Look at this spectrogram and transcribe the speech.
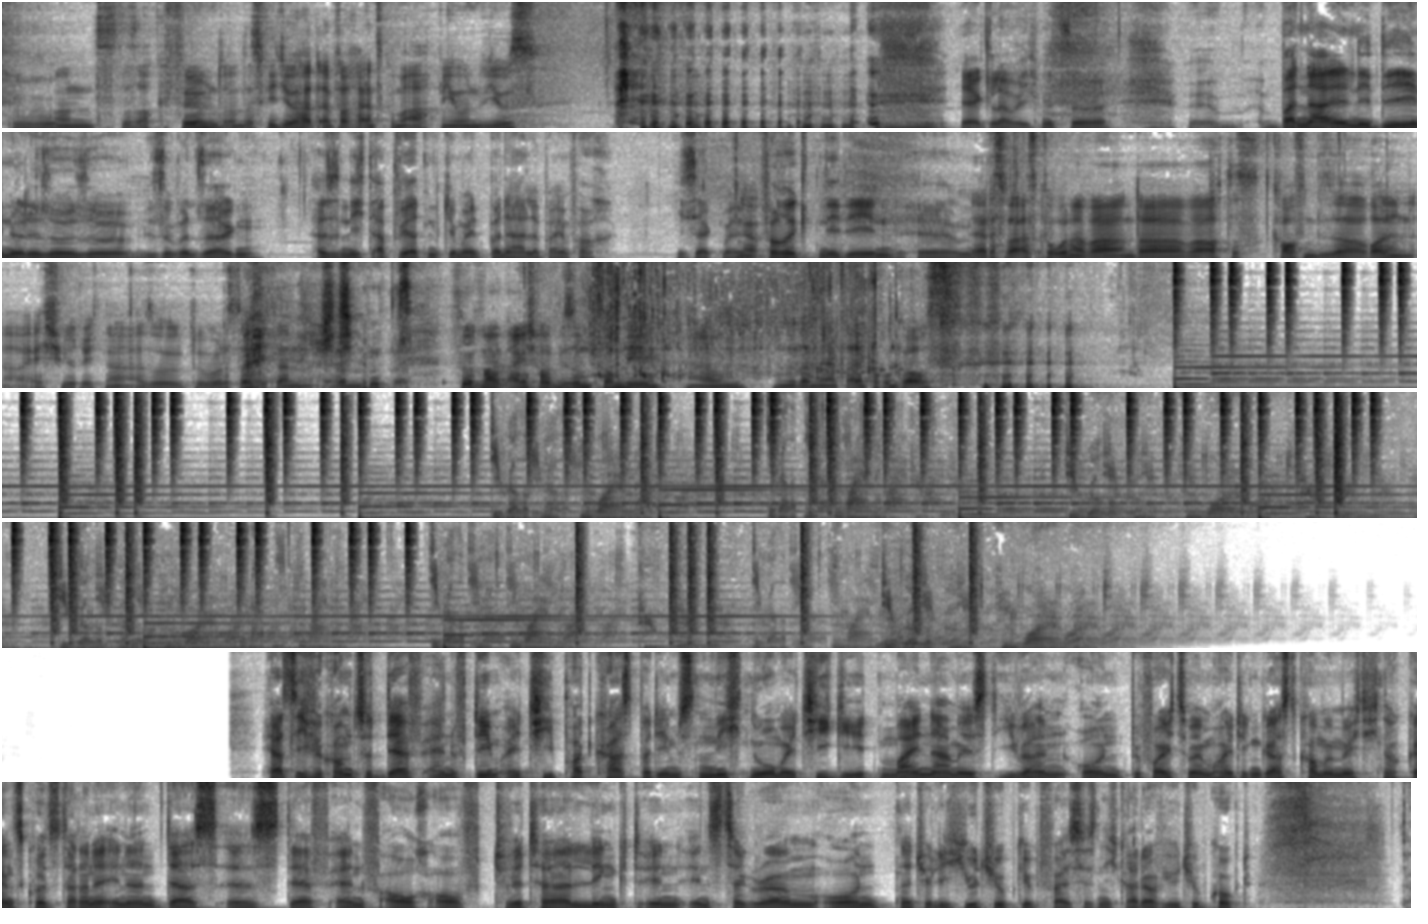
Mhm. Und das auch gefilmt und das Video hat einfach 1,8 Millionen Views. ja, glaube ich, mit so äh, banalen Ideen oder so, so, wie soll man sagen? Also nicht abwertend gemeint banal, aber einfach ich sag mal, ja. verrückten Ideen. Ähm. Ja, das war als Corona war und da war auch das Kaufen dieser Rollen echt schwierig. Ne? Also du wurdest da echt dann ähm, so mal angeschaut wie so ein Zombie, ähm, wenn du da mehr als eine Packung kaufst. Development Environment. Development Environment. Development Environment. Development Environment. Development Environment. Development Environment. Herzlich willkommen zu DevNF, dem IT-Podcast, bei dem es nicht nur um IT geht. Mein Name ist Ivan und bevor ich zu meinem heutigen Gast komme, möchte ich noch ganz kurz daran erinnern, dass es DevNF auch auf Twitter, LinkedIn, Instagram und natürlich YouTube gibt, falls ihr es nicht gerade auf YouTube guckt.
